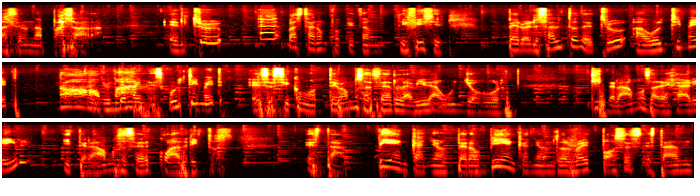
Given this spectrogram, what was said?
va a ser una pasada. El True eh, va a estar un poquito difícil. Pero el salto de True a Ultimate. No, El mames. Ultimate es así como te vamos a hacer la vida un yogur. Te la vamos a dejar ir y te la vamos a hacer cuadritos. Está bien cañón, pero bien cañón. Los raid bosses están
